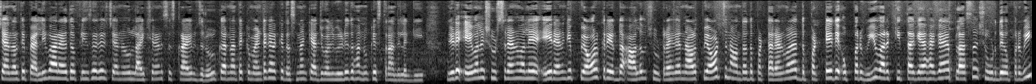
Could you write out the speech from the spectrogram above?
ਚੈਨਲ ਤੇ ਪਹਿਲੀ ਵਾਰ ਆਏ ਹੋ ਪਲੀਜ਼ ਇਸ ਚੈਨਲ ਨੂੰ ਲਾਈਕ ਸ਼ੇਅਰ ਐਂਡ ਸਬਸਕ੍ਰਾਈਬ ਜ਼ਰੂਰ ਕਰਨਾ ਤੇ ਕਮੈਂਟ ਕਰਕੇ ਦੱਸਣਾ ਕਿ ਅੱਜ ਵਾਲੀ ਵੀਡੀਓ ਤੁਹਾਨੂੰ ਕਿਸ ਤਰ੍ਹਾਂ ਦੀ ਲੱਗੀ। ਜਿਹੜੇ ਇਹ ਵਾਲੇ ਸ਼ੂਟਸ ਰਹਿਣ ਵਾਲੇ ਇਹ ਰਹਿਣਗੇ ਪਿਓਰ ਕਰੇਪ ਦਾ ਆਲਵ ਸ਼ੂਟ ਰਹੇਗਾ ਨਾਲ ਪਿਓਰ ਚਨਾਉਣ ਦਾ ਦੁਪੱਟਾ ਰਹਿਣ ਵਾਲਾ, ਦੁਪੱਟੇ ਦੇ ਉੱਪਰ ਵੀ ਵਰਕ ਕੀਤਾ ਗਿਆ ਹੈਗਾ ਪਲੱਸ ਸ਼ੂਟ ਦੇ ਉੱਪਰ ਵੀ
